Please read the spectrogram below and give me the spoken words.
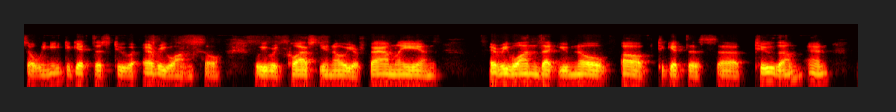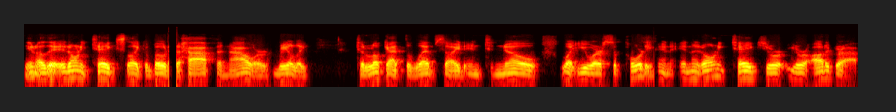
So we need to get this to everyone. So we request, you know, your family and everyone that you know of to get this uh, to them. And, you know, they, it only takes like about a half an hour really to look at the website and to know what you are supporting. And, and it only takes your, your autograph,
